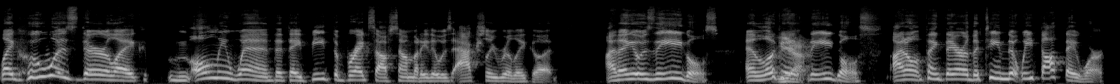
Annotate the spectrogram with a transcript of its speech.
Like, who was their like only win that they beat the brakes off somebody that was actually really good? I think it was the Eagles. And look Yeah. at the Eagles. I don't think they are the team that we thought they were.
